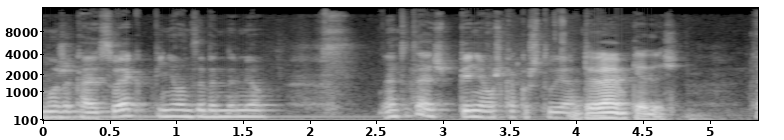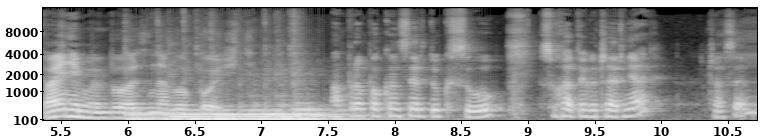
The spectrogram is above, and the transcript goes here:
Może KSU jak pieniądze będę miał. Ale to też pieniążka kosztuje. Byłem kiedyś. Fajnie by było znowu pójść. A propos koncertu KSU, słucha tego Czerniak? Czasem?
